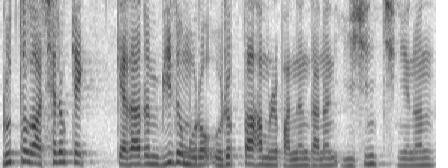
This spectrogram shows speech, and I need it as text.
루터가 새롭게 깨달은 믿음으로 어렵다함을 받는다는 이신칭의는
